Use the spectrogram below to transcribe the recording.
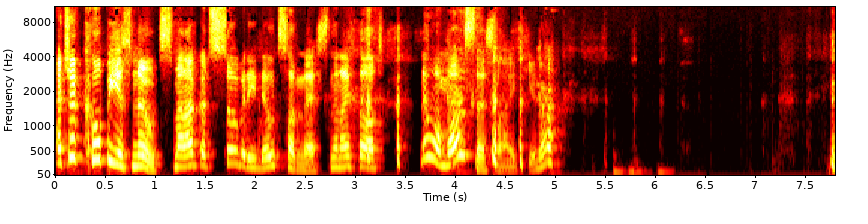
I took copious notes, man. I've got so many notes on this, and then I thought, no one wants this, like you know.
